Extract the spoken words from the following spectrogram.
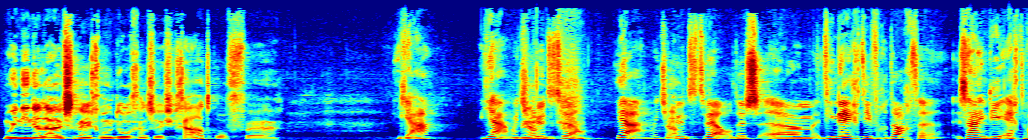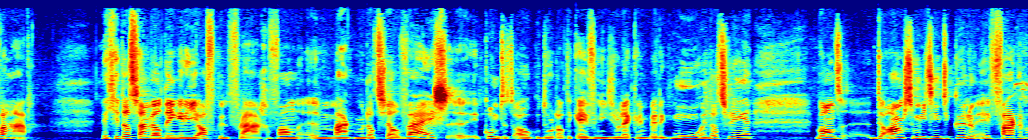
Moet je niet naar luisteren en gewoon doorgaan zoals je gaat? Of, eh, Ja, ja want je Ja. kunt het wel. Ja, want je Ja. kunt het wel. Dus ehm, die negatieve gedachten, zijn die echt waar? Weet je, dat zijn wel dingen die je af kunt vragen. Van, eh, maak ik me dat zelf wijs? Eh, komt het ook doordat ik even niet zo lekker in ben, ik moe en dat soort dingen? Want eh, de angst om iets niet te kunnen heeft vaak een,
